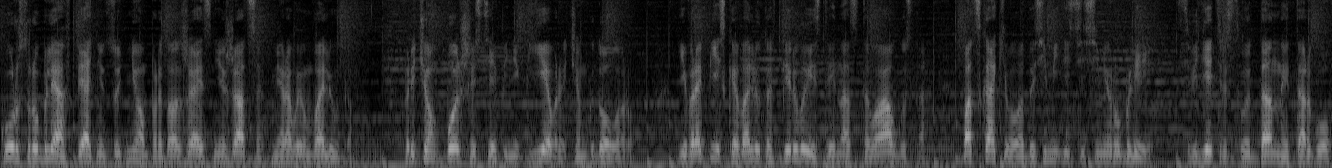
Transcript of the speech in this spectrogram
Курс рубля в пятницу днем продолжает снижаться к мировым валютам, причем в большей степени к евро, чем к доллару. Европейская валюта впервые с 13 августа подскакивала до 77 рублей, свидетельствуют данные торгов.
